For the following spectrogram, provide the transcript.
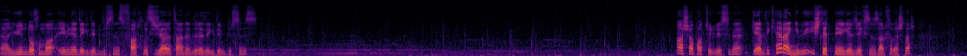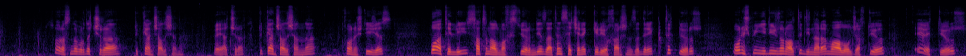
yani yün dokuma evine de gidebilirsiniz. Farklı ticarethanelere de gidebilirsiniz. Ahşap atölyesine geldik. Herhangi bir işletmeye geleceksiniz arkadaşlar. Sonrasında burada çırağı, dükkan çalışanı veya çırak, dükkan çalışanına konuş diyeceğiz. Bu atölyeyi satın almak istiyorum diye zaten seçenek geliyor karşınıza. Direkt tıklıyoruz. 13.716 dinara mal olacak diyor. Evet diyoruz.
